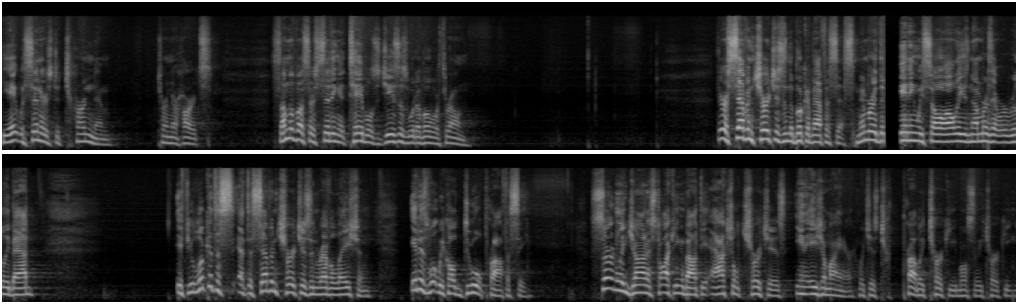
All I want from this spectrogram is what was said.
He ate with sinners to turn them, turn their hearts. Some of us are sitting at tables Jesus would have overthrown. There are seven churches in the book of Ephesus. Remember at the beginning we saw all these numbers that were really bad? If you look at the, at the seven churches in Revelation, it is what we call dual prophecy. Certainly, John is talking about the actual churches in Asia Minor, which is probably Turkey, mostly Turkey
